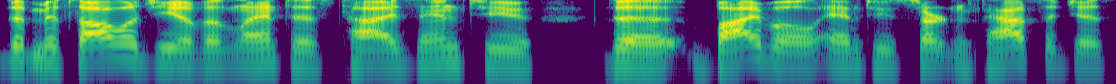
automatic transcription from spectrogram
the mythology of Atlantis ties into the Bible and to certain passages,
